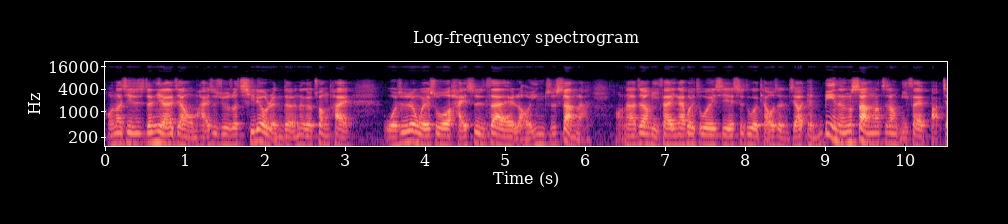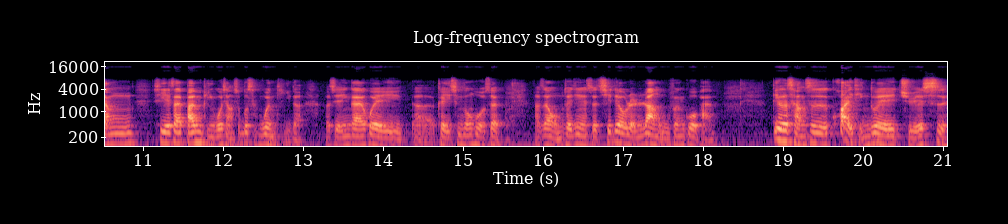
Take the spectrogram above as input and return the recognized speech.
好，那其实整体来讲，我们还是就是说七六人的那个状态。我是认为说还是在老鹰之上啦，好，那这场比赛应该会做一些适度的调整，只要 MB 能上，那这场比赛把将系列赛扳平，我想是不成问题的，而且应该会呃可以轻松获胜。那这样我们推荐的是七六人让五分过盘。第二场是快艇对爵士，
